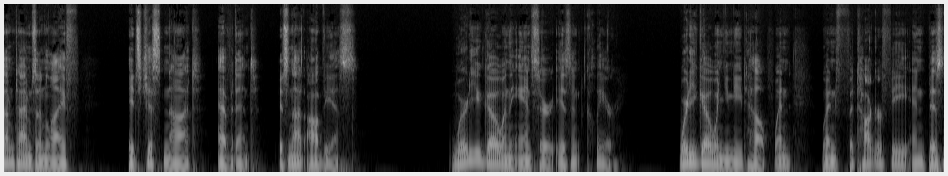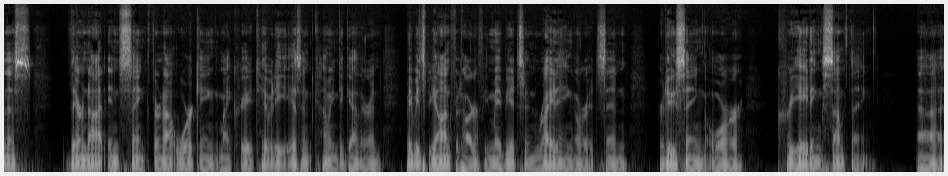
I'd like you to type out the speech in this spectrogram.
sometimes in life, it's just not evident. It's not obvious. Where do you go when the answer isn't clear? Where do you go when you need help? When when photography and business they're not in sync, they're not working. My creativity isn't coming together and maybe it's beyond photography, maybe it's in writing or it's in producing or creating something uh,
